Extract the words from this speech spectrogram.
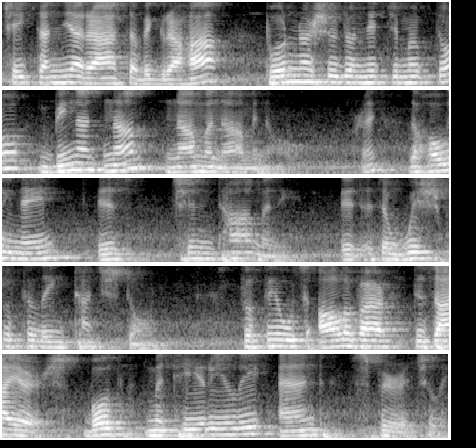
Chaitanya Rasa Vigraha Purna Shuddha Nityamukto Binat Nam Nama Namino. right? The holy name is Chintamani. It is a wish-fulfilling touchstone. Fulfills all of our desires, both materially and spiritually.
